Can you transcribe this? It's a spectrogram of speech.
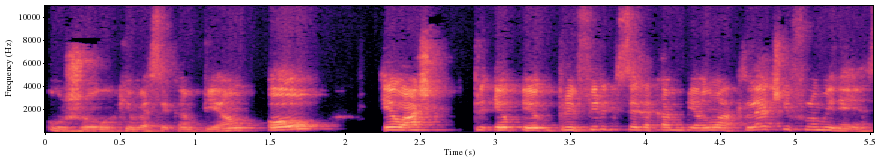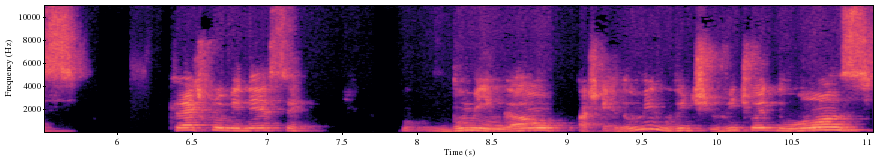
o jogo que vai ser campeão, ou eu acho eu, eu prefiro que seja campeão Atlético e Fluminense. Atlético Fluminense, domingão, acho que é domingo, 20, 28 do 11,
